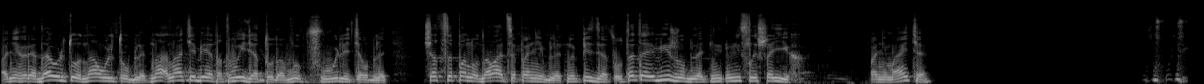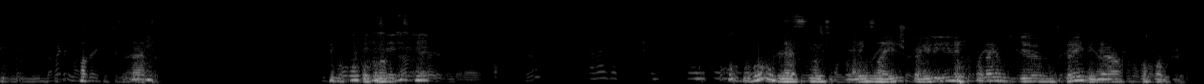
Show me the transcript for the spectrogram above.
Они говорят, дай ульту, на ульту, блядь. На, на тебе этот, выйди оттуда. Вы, фу, вылетел, блядь. Сейчас цепану, давай цепани, блядь. Ну пиздец. Вот это я вижу, блядь, не, не слыша их. Понимаете? Слушайте, слушайте, давайте на Дрейка сыграем сейчас. Типа, Давай запушим. Я успею. Ну, блядь, ну, типа, я не знаю, или что, или, или продаем Дрейк, или я пошел покушать.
